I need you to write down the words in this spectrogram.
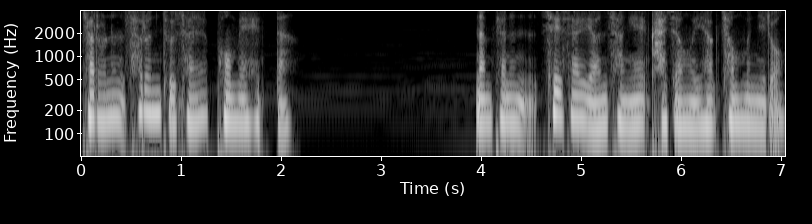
결혼은 32살 봄에 했다. 남편은 3살 연상의 가정의학 전문의로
